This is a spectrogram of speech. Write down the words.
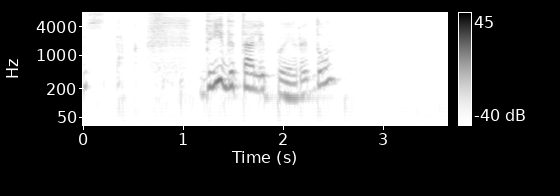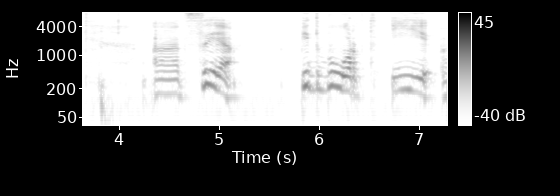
Ось так. Дві деталі переду. Е, Це підборд і е,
